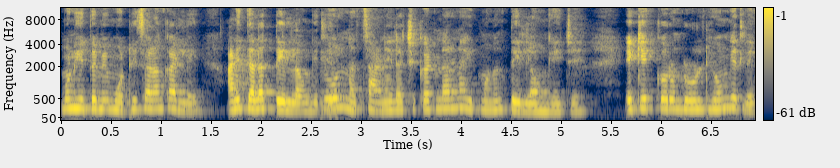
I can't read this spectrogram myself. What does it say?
म्हणून इथं मी मोठी चाळण काढले आणि त्याला तेल लावून घेतले. रोल ना चाळणीला चिकटणार नाहीत म्हणून तेल लावून घ्यायचे. एक एक करून रोल ठेवून घेतले.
